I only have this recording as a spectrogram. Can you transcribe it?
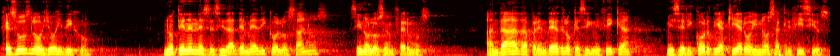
Jesús lo oyó y dijo, no tienen necesidad de médico los sanos, sino los enfermos. Andad, aprended lo que significa misericordia quiero y no sacrificios,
